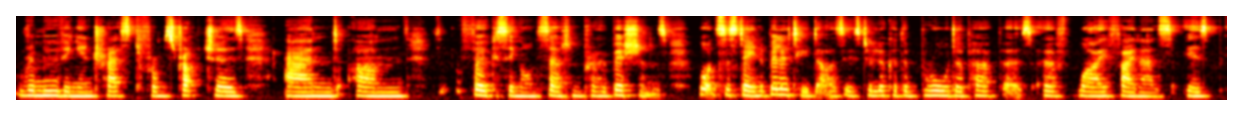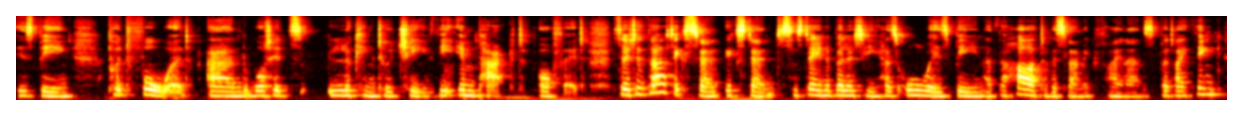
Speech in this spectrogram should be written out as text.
removing interest from structures and um, focusing on certain prohibitions. What sustainability does is to look at the broader purpose of why finance is is being put forward and what it's looking to achieve, the impact of it. So, to that extent, extent, sustainability has always been at the heart of Islamic finance, but I think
